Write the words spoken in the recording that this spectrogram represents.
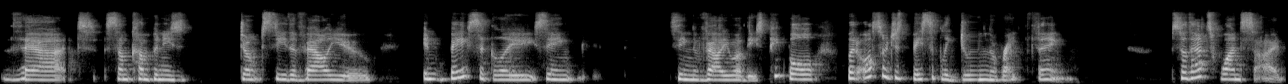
that some companies don't see the value in basically seeing seeing the value of these people but also just basically doing the right thing so that's one side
